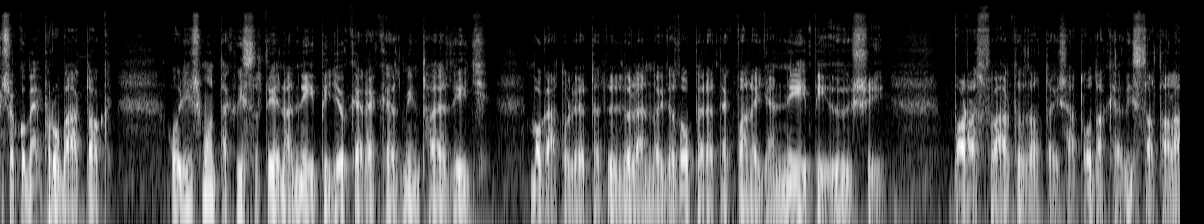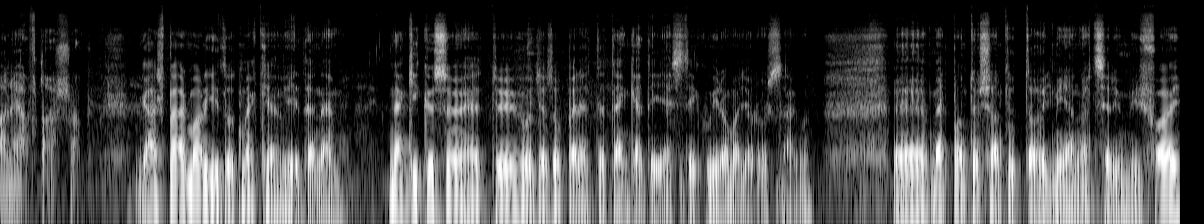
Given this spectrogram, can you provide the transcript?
és akkor megpróbáltak, hogy is mondták, visszatérni a népi gyökerekhez, mintha ez így magától értetődő lenne, hogy az operetnek van egy ilyen népi, ősi paraszt változata, és hát oda kell visszatalálni elvtársak. Gáspár Margitot meg kell védenem. Neki köszönhető, hogy az operettet engedélyezték újra Magyarországon. Mert pontosan tudta, hogy milyen nagyszerű műfaj,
